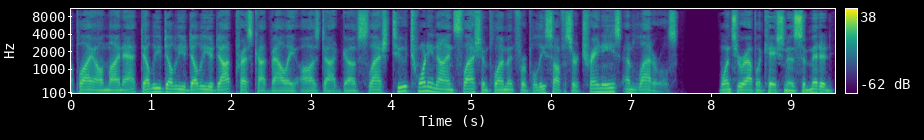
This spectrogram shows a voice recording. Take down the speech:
Apply online at www.prescottvalleyos.gov slash 229 slash employment for police officer trainees and laterals. Once your application is submitted,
